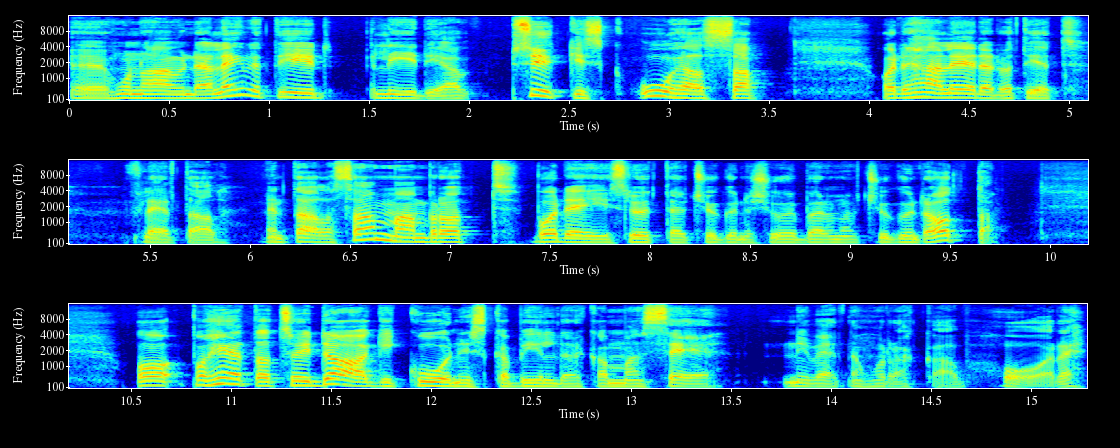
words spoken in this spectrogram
eh, hon har under en längre tid lidit av psykisk ohälsa. Och det här leder då till ett flertal mentala sammanbrott både i slutet av 2007 och i början av 2008. Och på helt alltså idag ikoniska bilder kan man se, ni vet när hon rackade av håret.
